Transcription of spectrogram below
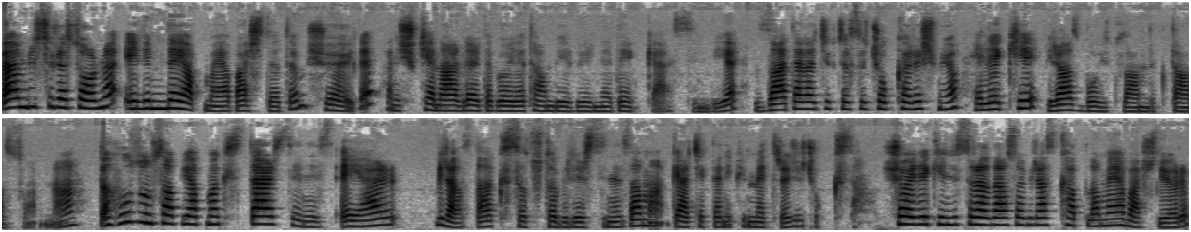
Ben bir süre sonra elimde yapmaya başladım. Şöyle hani şu kenarları da böyle tam birbirine denk gelsin diye. Zaten açıkçası çok karışmıyor. Hele ki biraz boyutlandıktan sonra. Daha uzun sap yapmak isterseniz eğer biraz daha kısa tutabilirsiniz ama gerçekten ipin metrajı çok kısa. Şöyle ikinci sıradan sonra biraz katlamaya başlıyorum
